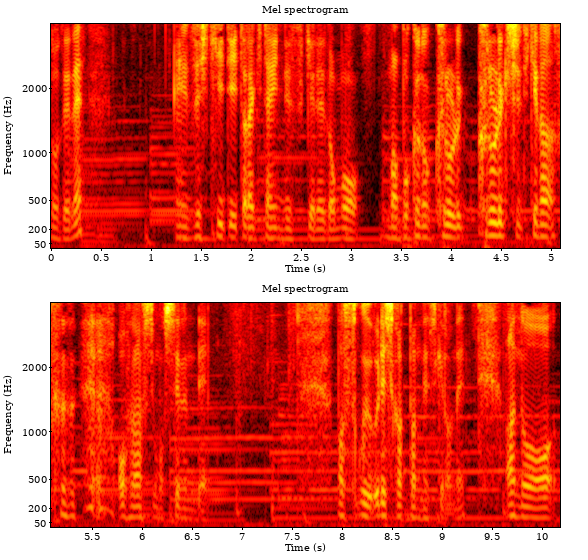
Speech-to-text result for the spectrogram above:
のでね、えーぜひ聞いていただきたいんですけれども、まあ、僕の黒黒歴史的な お話もしてるんで、まあ、すごい嬉しかったんですけどね。あの、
